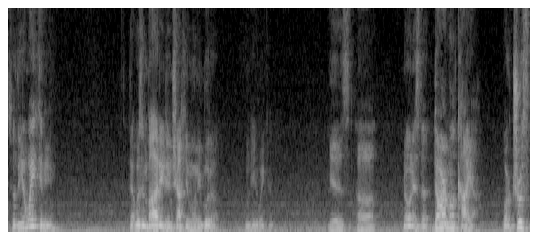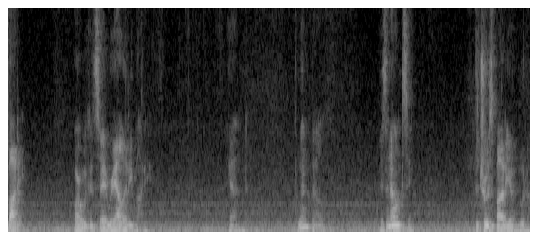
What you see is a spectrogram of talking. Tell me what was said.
So the awakening that was embodied in Shakyamuni Buddha when he awakened is uh, known as the Dharmakaya, or truth body, or we could say reality body. And the wind bell is announcing the truth body of Buddha.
